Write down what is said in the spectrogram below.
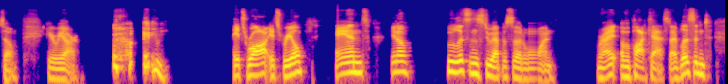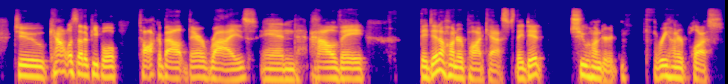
So here we are. it's raw, it's real. And, you know, who listens to episode one, right, of a podcast? I've listened to countless other people talk about their rise and how they they did 100 podcasts they did 200 300 plus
